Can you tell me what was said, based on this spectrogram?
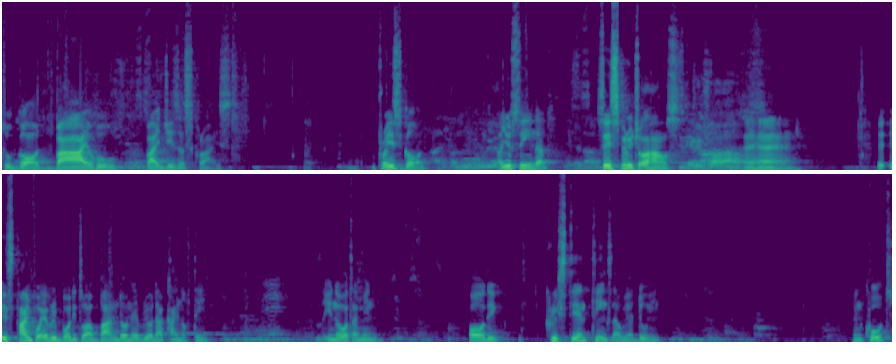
To God. By who? By Jesus Christ. Praise God. Are you seeing that? Say spiritual house. Uh-huh. It's time for everybody to abandon every other kind of thing. You know what I mean? All the Christian things that we are doing. In quote,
